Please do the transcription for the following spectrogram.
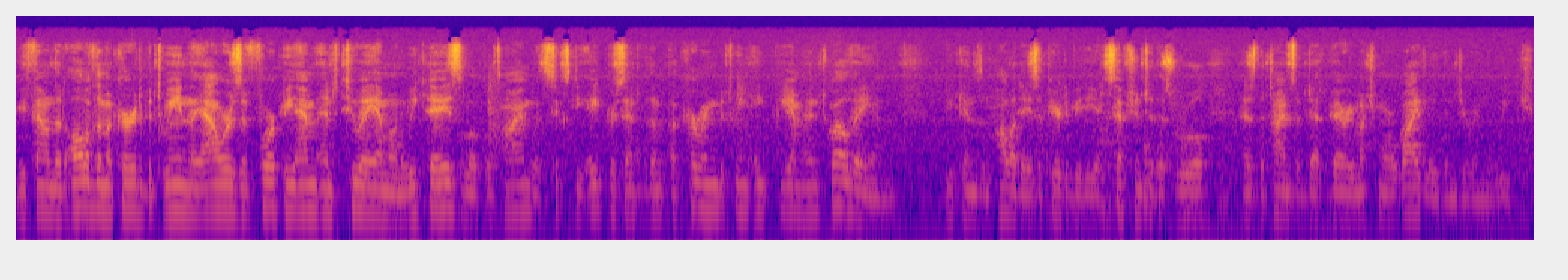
we found that all of them occurred between the hours of 4 p.m. and 2 a.m. on weekdays, local time, with 68% of them occurring between 8 p.m. and 12 a.m. Weekends and holidays appear to be the exception to this rule, as the times of death vary much more widely than during the week.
